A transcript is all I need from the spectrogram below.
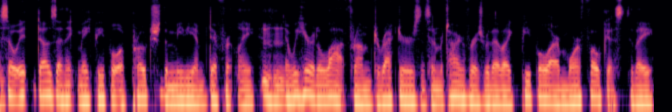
So it does, I think, make people approach the medium differently. And we hear it a lot from directors and cinematographers where they're like, people are more focused. They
